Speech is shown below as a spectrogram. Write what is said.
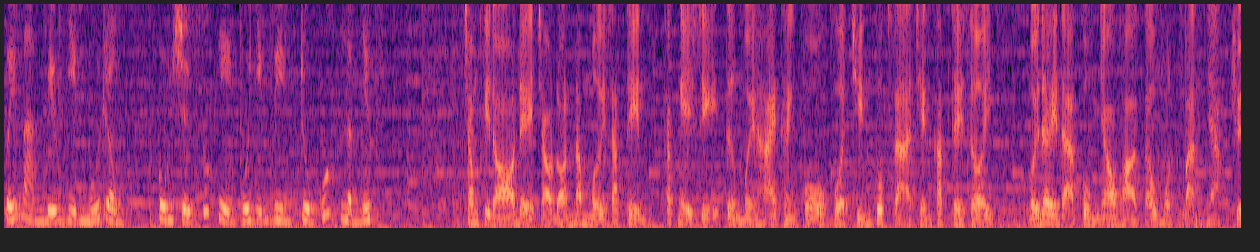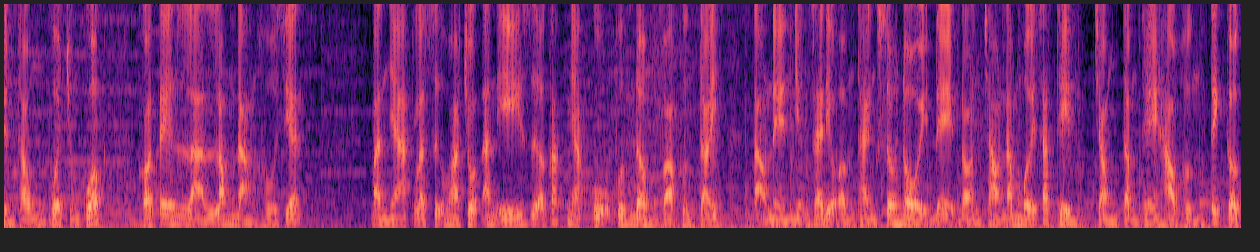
với màn biểu diễn múa rồng cùng sự xuất hiện của diễn viên Trung Quốc Lâm Nhất. Trong khi đó, để chào đón năm mới Giáp Thìn, các nghệ sĩ từ 12 thành phố của 9 quốc gia trên khắp thế giới mới đây đã cùng nhau hòa tấu một bản nhạc truyền thống của Trung Quốc có tên là Long Đằng Hổ Diện. Bản nhạc là sự hòa trộn ăn ý giữa các nhạc cụ phương Đông và phương Tây, tạo nên những giai điệu âm thanh sôi nổi để đón chào năm mới Giáp Thìn trong tâm thế hào hứng tích cực.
